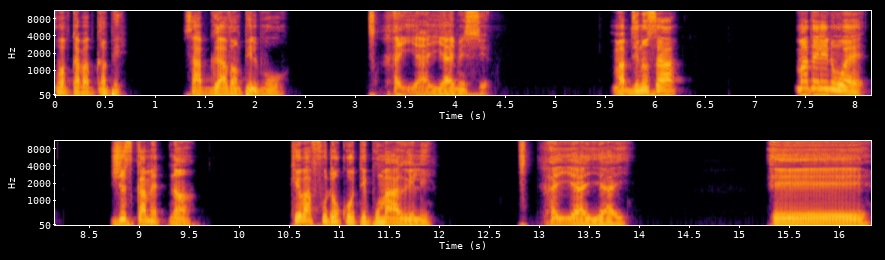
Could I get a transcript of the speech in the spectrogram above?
ou pas capable de camper. Ça grave en pile pour aïe aïe aïe monsieur. M'a dit nous ça. Mateli nous jusqu'à maintenant que va foutre ton côté pour m'arrêter aïe aïe aïe et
